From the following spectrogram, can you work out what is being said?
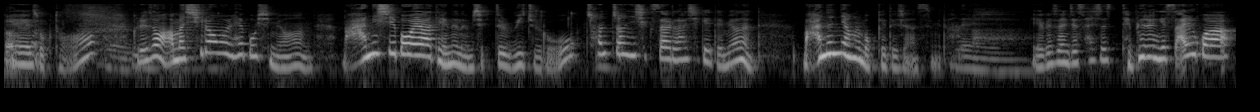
아. 계속 더. 그래서 아마 실험을 해보시면 많이 씹어야 되는 음식들 위주로 천천히 식사를 하시게 되면 많은 양을 먹게 되지 않습니다. 네. 예, 그래서 이제 사실 대표적인 게 쌀과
